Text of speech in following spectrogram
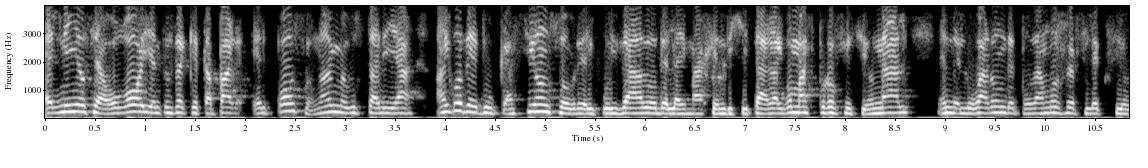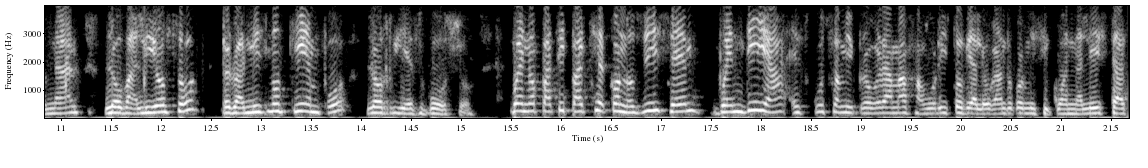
el niño se ahogó y entonces hay que tapar el pozo, ¿no? me gustaría algo de educación sobre el cuidado de la imagen digital, algo más profesional en el lugar donde podamos reflexionar lo valioso, pero al mismo tiempo lo riesgoso. Bueno, Pati Pacheco nos dice, buen día, escucho mi programa favorito Dialogando con mis psicoanalistas.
